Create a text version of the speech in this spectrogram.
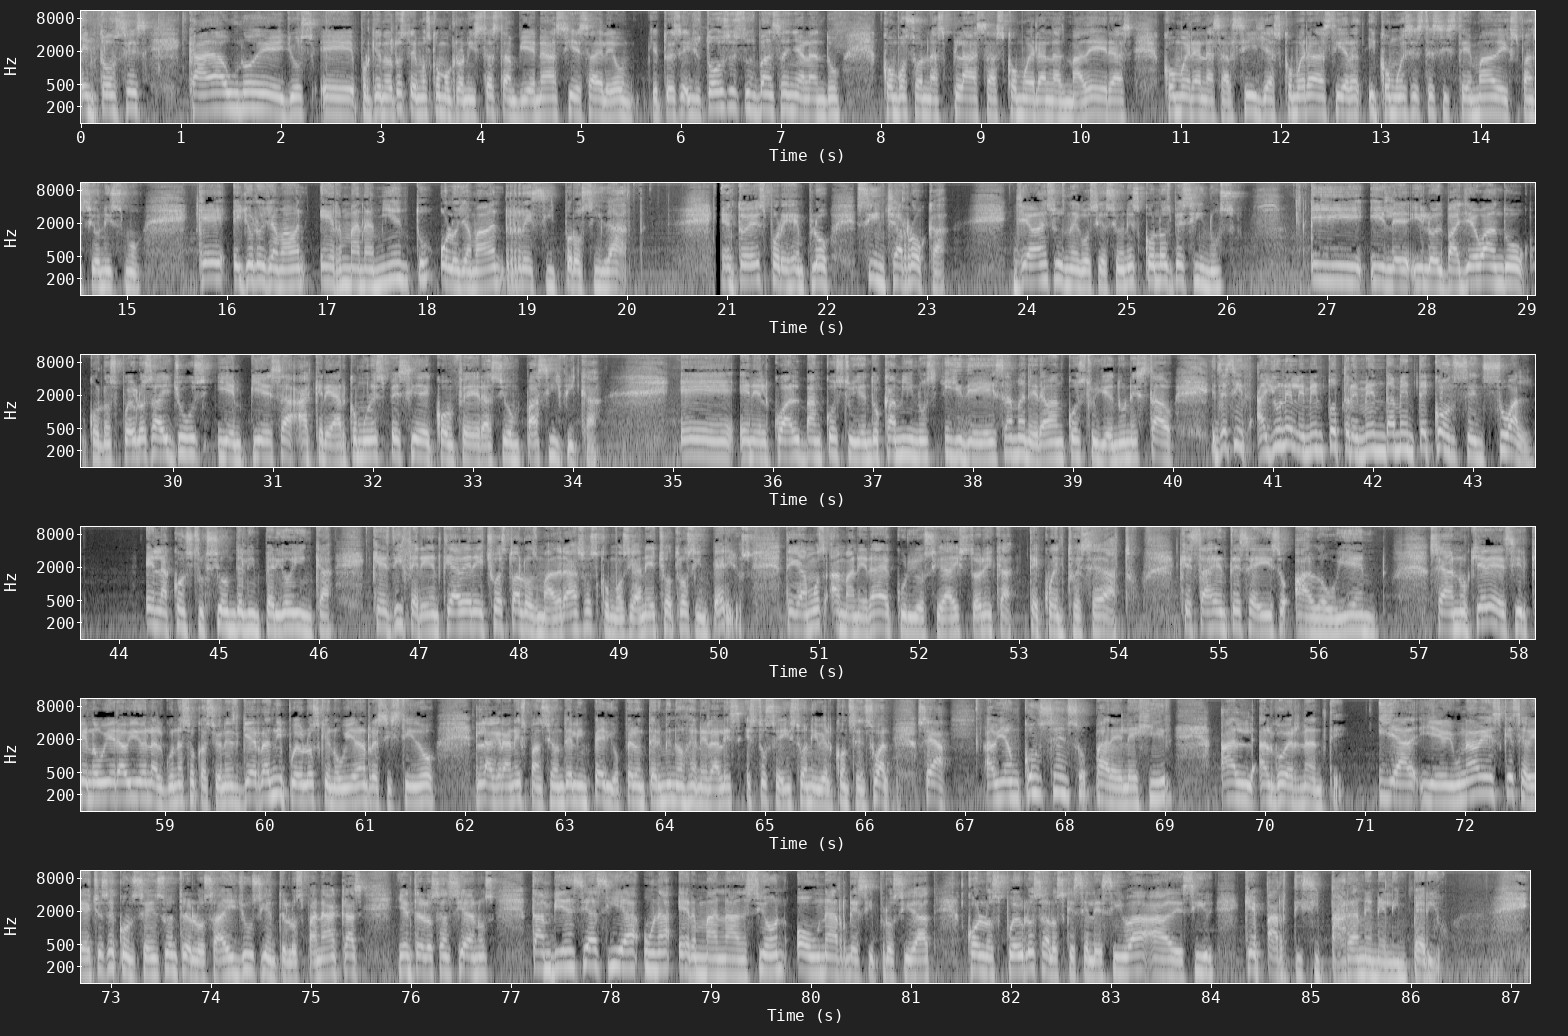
Entonces, cada uno de ellos, eh, porque nosotros tenemos como cronistas también a Ciesa de León, que entonces ellos todos estos van señalando cómo son las plazas, cómo eran las maderas, cómo eran las arcillas, cómo eran las tierras y cómo es este sistema de expansionismo, que ellos lo llamaban hermanamiento o lo llamaban reciprocidad. Entonces, por ejemplo, Sincha Roca lleva en sus negociaciones con los vecinos y, y, le, y, los va llevando con los pueblos ayús y empieza a crear como una especie de confederación pacífica eh, en el cual van construyendo caminos y de esa manera van construyendo un Estado. Es decir, hay un elemento tremendamente consensual en la construcción del imperio inca, que es diferente haber hecho esto a los madrazos como se han hecho otros imperios. Digamos, a manera de curiosidad histórica, te cuento ese dato, que esta gente se hizo a lo bien. O sea, no quiere decir que no hubiera habido en algunas ocasiones guerras ni pueblos que no hubieran resistido la gran expansión del imperio, pero en términos generales esto se hizo a nivel consensual. O sea, había un consenso para elegir al, al gobernante Y, a- y una vez que se había hecho ese consenso entre los ayllus y entre los panacas y entre los ancianos, también se hacía una hermanación o una reciprocidad con los pueblos a los que se les iba a decir que participaran en el imperio.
